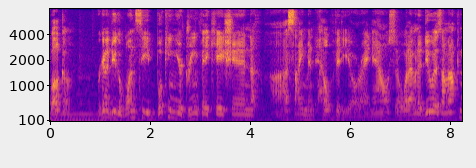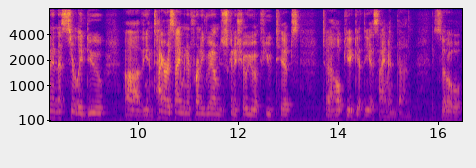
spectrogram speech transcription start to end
welcome. We're going to do the 1C Booking Your Dream Vacation uh, assignment help video right now. So what I'm going to do is I'm not going to necessarily do uh, the entire assignment in front of you. I'm just going to show you a few tips to help you get the assignment done. So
